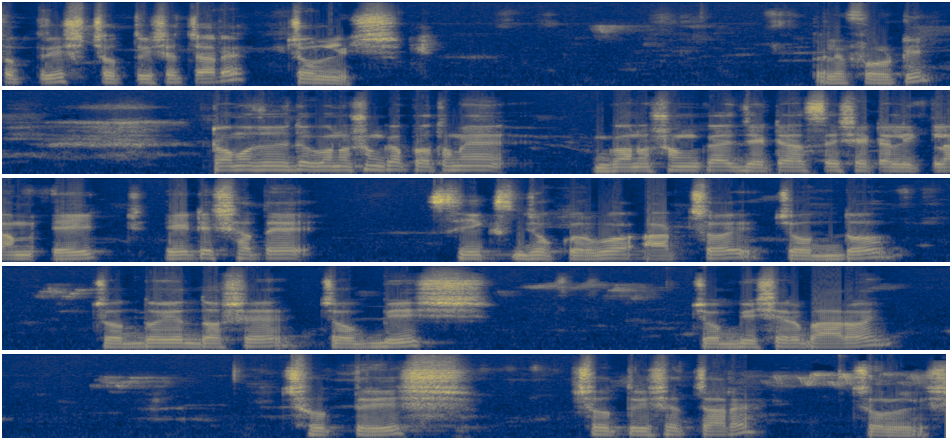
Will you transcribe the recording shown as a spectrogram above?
ছত্রিশ, ছত্রিশের চারে চল্লিশ। তাহলে ফোরটি ক্রমযোজিত গণসংখ্যা, প্রথমে গণসংখ্যায় যেটা আছে সেটা লিখলাম এইট এইটের সাথে সিক্স যোগ করব আট, ছয়, চোদ্দ চোদ্দ এর দশে চব্বিশ, চব্বিশের বারোয় ছত্রিশ, ছত্রিশের চারে চল্লিশ।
